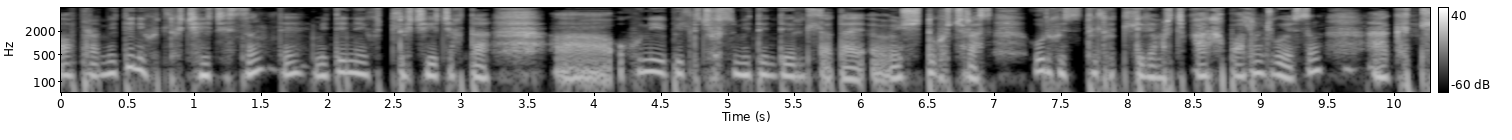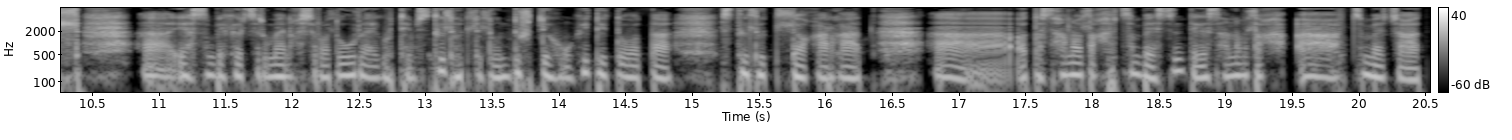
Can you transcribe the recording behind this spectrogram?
Опра мэдээний хөтлөгч хийжсэн тий мэдээний хөтлөгч хийж байхдаа хүний бэлдэж өгсөн мэдэн дээр л одоо уншдаг учраас өөрийнхөө сэтгэл хөдлөлийг ямарч гарах боломжгүй байсан. А гэтэл яасан бэхээр зэрэг маань гашир бол өөрөө айгу тийм сэтгэл хөдлөл өндөртэй хүн хэд хэдэн удаа сэтгэл хөдлөлөө гаргаад одоо сануулга авцсан байсан. Тэгээ сануулга авцсан байжгаад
